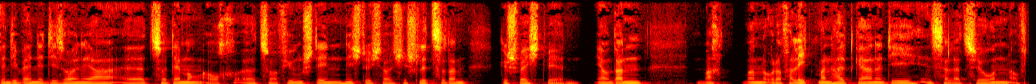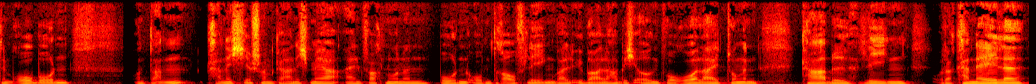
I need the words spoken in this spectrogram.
denn die Wände, die sollen ja äh, zur Dämmung auch äh, zur Verfügung stehen, nicht durch solche Schlitze dann geschwächt werden. Ja, und dann macht man oder verlegt man halt gerne die Installation auf dem Rohboden und dann kann ich hier schon gar nicht mehr einfach nur einen Boden oben drauflegen, weil überall habe ich irgendwo Rohrleitungen, Kabel liegen oder Kanäle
